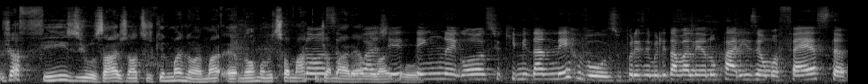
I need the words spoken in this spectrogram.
já fiz de usar as notas do Kindle, mas não, é, é normalmente só marco de amarelo o lá e AG boa. tem um negócio que me dá nervoso. Por exemplo, ele tava lendo Paris é uma festa,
